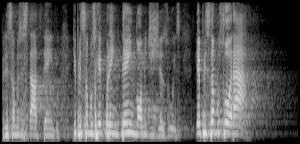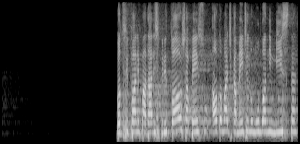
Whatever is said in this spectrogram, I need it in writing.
Precisamos estar atentos, que precisamos repreender em nome de Jesus, que precisamos orar. Quando se fala em batalha espiritual, já penso automaticamente no mundo animista,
